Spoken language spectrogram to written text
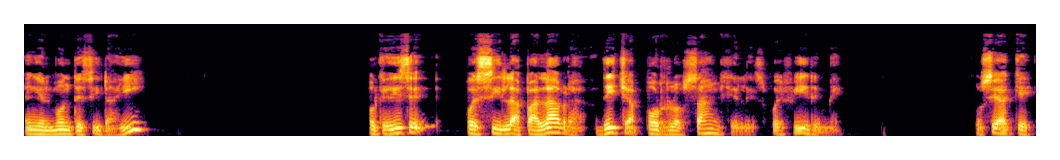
en el monte Sinaí, porque dice, pues si la palabra dicha por los ángeles fue firme, o sea que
